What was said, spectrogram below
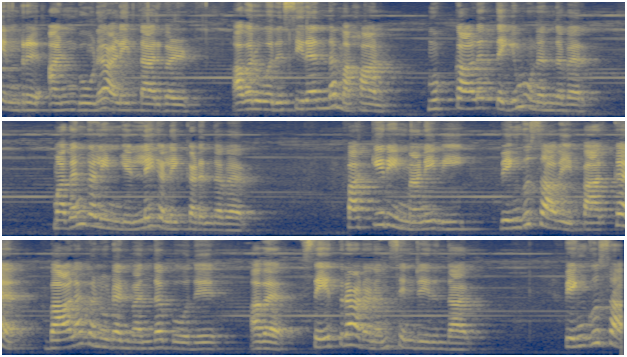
என்று அன்போடு அழைத்தார்கள். அவர் ஒரு சிறந்த மகான் முக்காலத்தையும் உணர்ந்தவர். மதங்களின் எல்லைகளை கடந்தவர். பக்கீரின் மனைவி வெங்குசாவை பார்க்க பாலகனுடன் வந்தபோது அவர் சேத்ராடனம் சென்றிருந்தார். பெங்குசா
